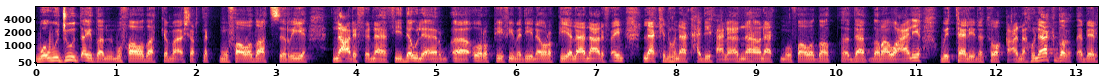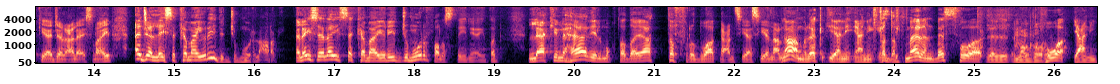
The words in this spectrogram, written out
ووجود أيضا المفاوضات كما أشرت لك مفاوضات سرية. نعرف أنها في دولة أوروبية في مدينة أوروبية لا نعرف أين لكن هناك حديث على أن هناك مفاوضات ذات ضراوة عالية وبالتالي نتوقع أن هناك ضغط أمريكي أجل على إسرائيل. أجل ليس كما يريد الجمهور العربي. أليس ليس كما يريد الجمهور الفلسطيني أيضا؟ لكن هذه المقتضيات تفرض واقعا سياسيا على نعم لكن يعني يعني استكمالا بس هو للموضوع. هو يعني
